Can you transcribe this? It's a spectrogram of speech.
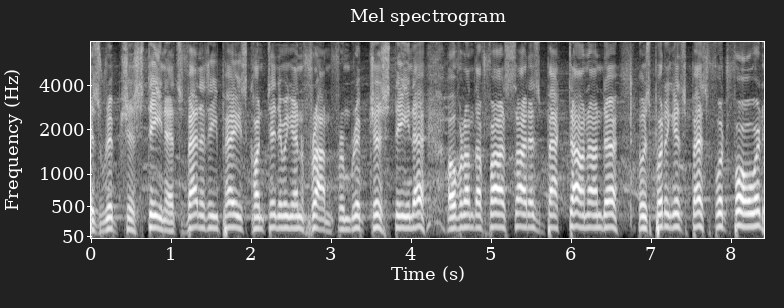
is Ribchestina. It's Vanity Pace continuing in front from Ribchestina. Over on the far side is Back Down Under, who's putting its best foot forward.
